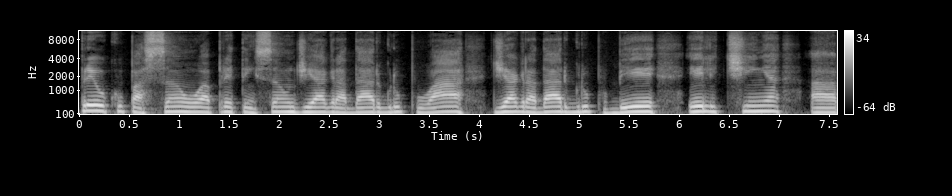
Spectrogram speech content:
preocupação ou a pretensão de agradar o grupo A, de agradar o grupo B, ele tinha a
